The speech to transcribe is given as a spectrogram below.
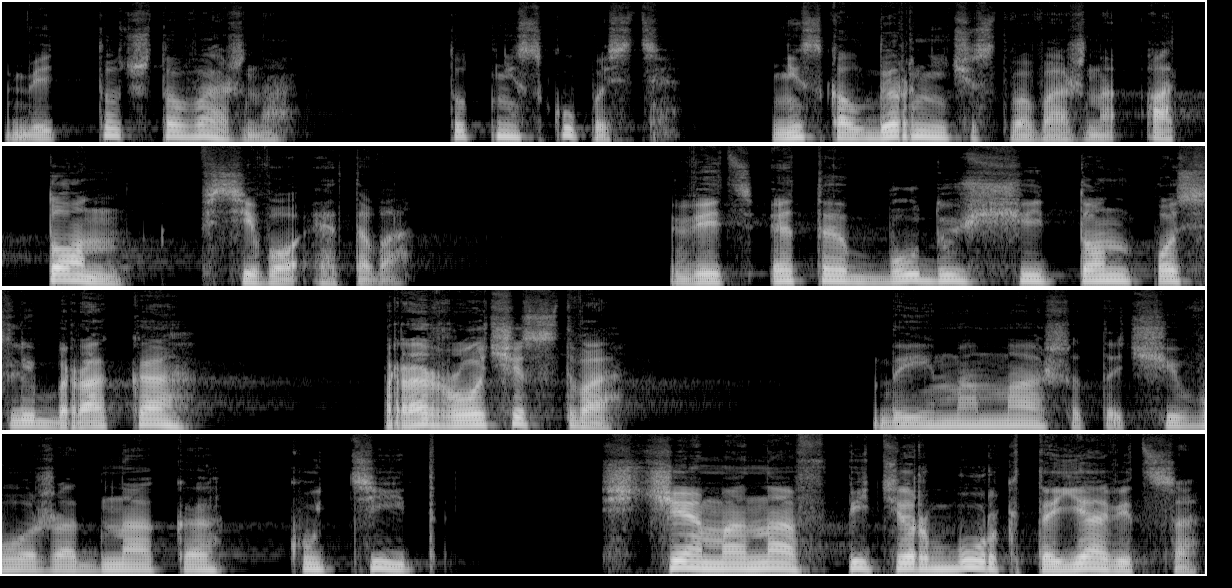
Ведь тут что важно? Тут не скупость, не скалдырничество важно, а тон всего этого. Ведь это будущий тон после брака, пророчество. Да и мамаша-то чего же, однако, кутит? С чем она в Петербург-то явится?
